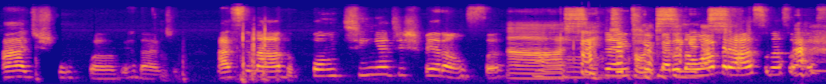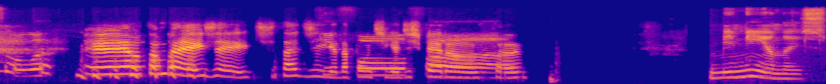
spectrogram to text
Ah, desculpa, verdade. Assinado Pontinha de Esperança. Ah, gente, Gente, eu quero dar um abraço nessa pessoa. Eu também, gente. Tadinha Que da pontinha de fofa. esperança. Meninas,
